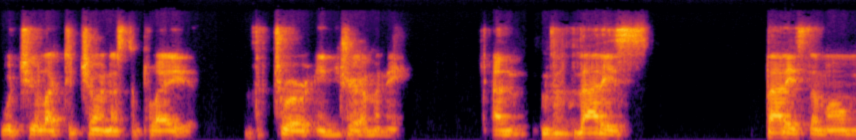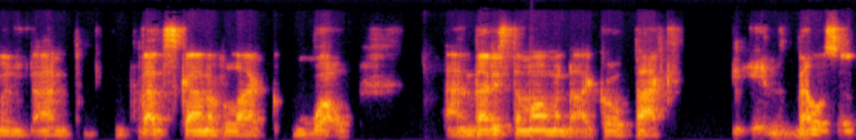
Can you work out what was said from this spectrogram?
would you like to join us to play the tour in Germany? And that is that is the moment, and that's kind of like whoa. And that is the moment I go back. That was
